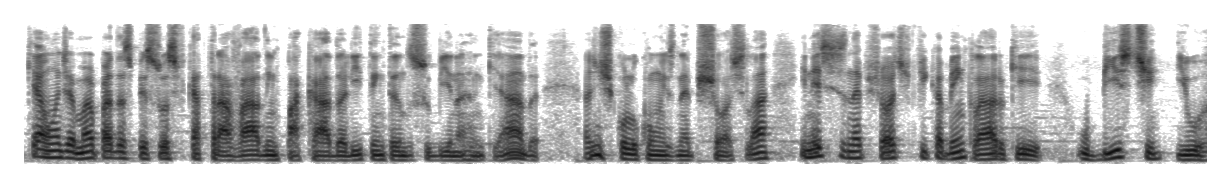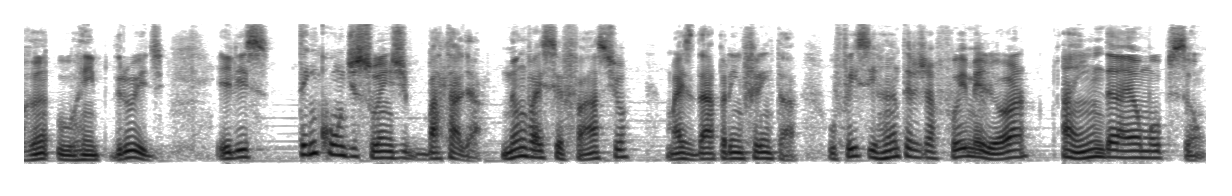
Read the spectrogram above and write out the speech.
que é onde a maior parte das pessoas fica travado, empacado ali, tentando subir na ranqueada. A gente colocou um snapshot lá, e nesse snapshot fica bem claro que o Beast e o, o Ramp Druid, eles têm condições de batalhar. Não vai ser fácil, mas dá para enfrentar. O Face Hunter já foi melhor, ainda é uma opção.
